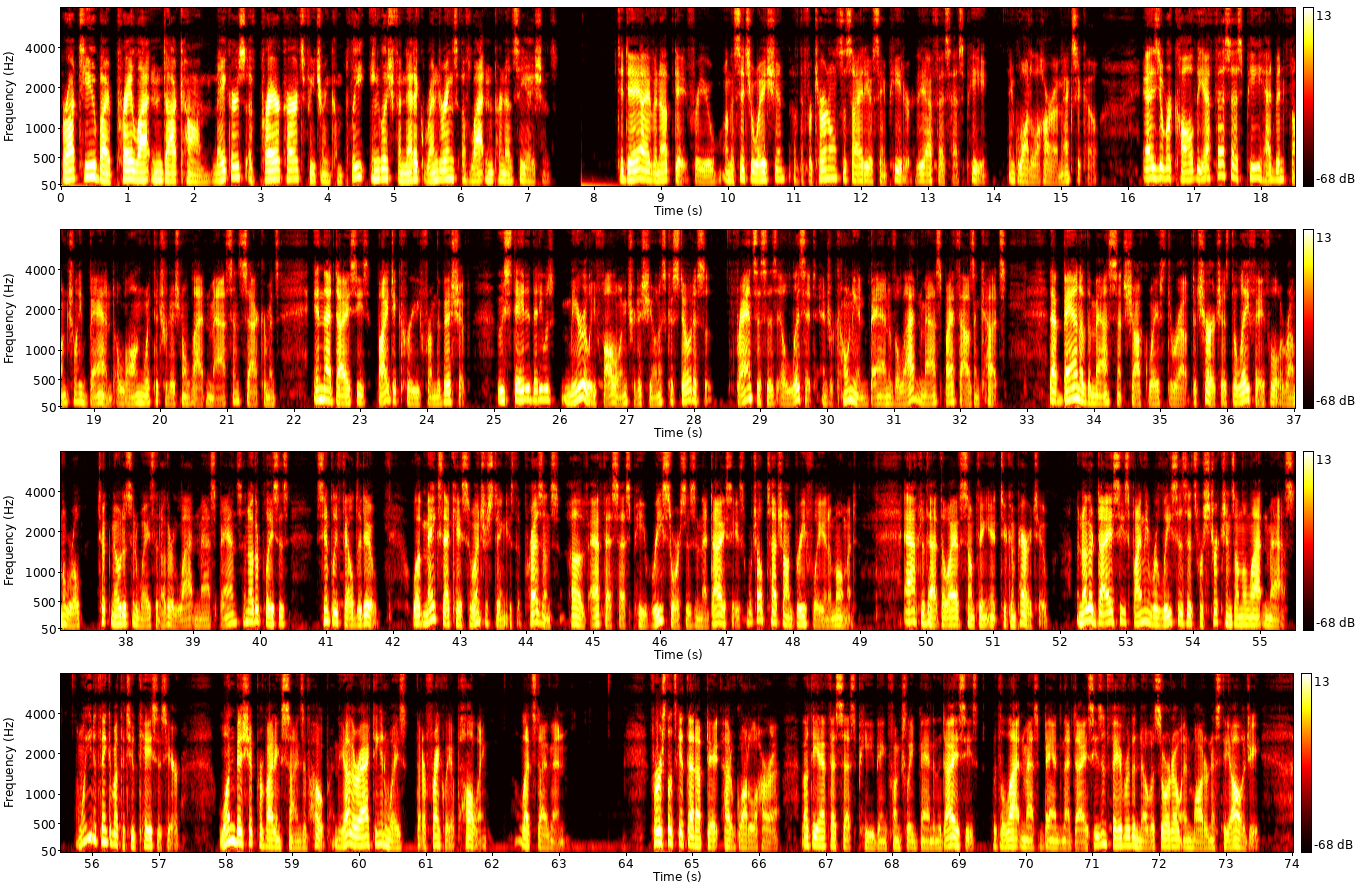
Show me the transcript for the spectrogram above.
Brought to you by PrayLatin.com, makers of prayer cards featuring complete English phonetic renderings of Latin pronunciations. Today I have an update for you on the situation of the Fraternal Society of St. Peter, the FSSP, in Guadalajara, Mexico. As you'll recall, the FSSP had been functionally banned along with the traditional Latin Mass and sacraments in that diocese by decree from the bishop, who stated that he was merely following Traditionis Custodes, Francis's illicit and draconian ban of the Latin Mass by a thousand cuts. That ban of the Mass sent shockwaves throughout the Church as the lay faithful around the world took notice in ways that other Latin Mass bans in other places simply failed to do. What makes that case so interesting is the presence of FSSP resources in that diocese, which I'll touch on briefly in a moment. After that, though, I have something to compare it to. Another diocese finally releases its restrictions on the Latin Mass. I want you to think about the two cases here one bishop providing signs of hope, and the other acting in ways that are frankly appalling. Let's dive in. First, let's get that update out of Guadalajara about the FSSP being functionally banned in the diocese, with the Latin Mass banned in that diocese in favor of the Novus Ordo and modernist theology.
